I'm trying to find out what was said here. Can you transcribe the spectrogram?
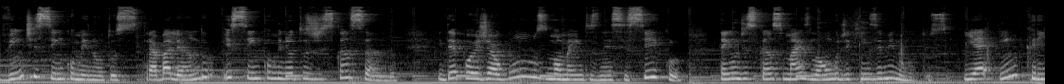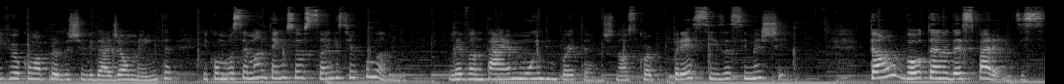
25 minutos trabalhando e 5 minutos descansando. E depois de alguns momentos nesse ciclo, tem um descanso mais longo de 15 minutos. E é incrível como a produtividade aumenta e como você mantém o seu sangue circulando. Levantar é muito importante, nosso corpo precisa se mexer. Então, voltando desse parênteses,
